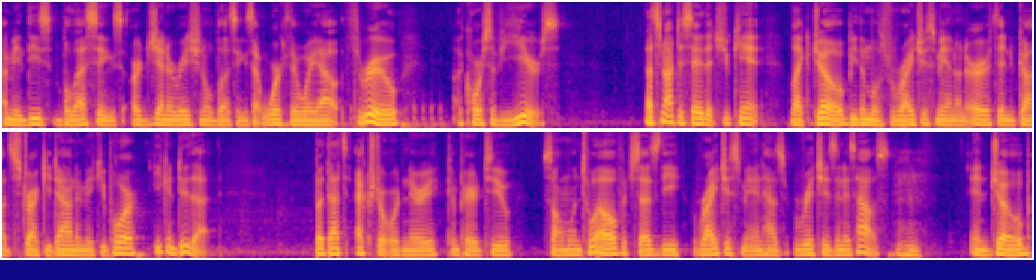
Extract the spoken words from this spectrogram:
I mean, these blessings are generational blessings that work their way out through a course of years. That's not to say that you can't, like Job, be the most righteous man on earth and God strike you down and make you poor. He can do that. But that's extraordinary compared to Psalm 112, which says the righteous man has riches in his house. Mm-hmm. And Job,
